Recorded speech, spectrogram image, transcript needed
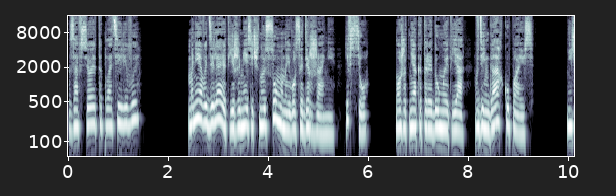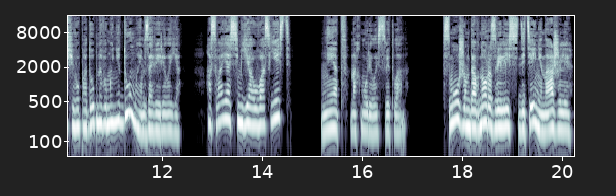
За все это платили вы? Мне выделяют ежемесячную сумму на его содержание, и все. Может, некоторые думают, я в деньгах купаюсь. «Ничего подобного мы не думаем», — заверила я. «А своя семья у вас есть?» «Нет», — нахмурилась Светлана. «С мужем давно развелись, детей не нажили.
